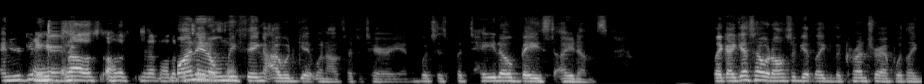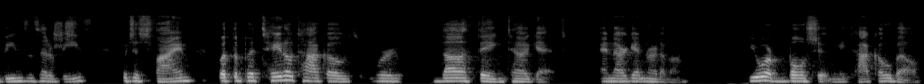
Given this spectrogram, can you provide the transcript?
and you're getting and all the, all all the one and only stuff. thing I would get when I was vegetarian, which is potato-based items. Like I guess I would also get like the crunch wrap with like beans instead of beef, which is fine. But the potato tacos were the thing to get, and they're getting rid of them. You are bullshitting me, Taco Bell.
